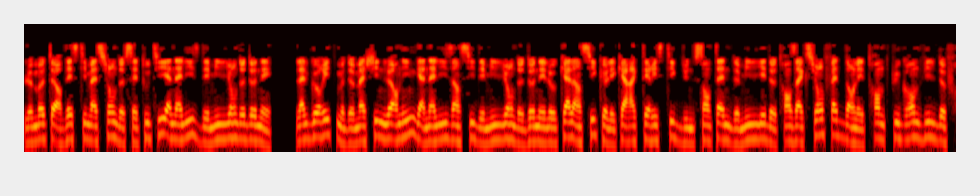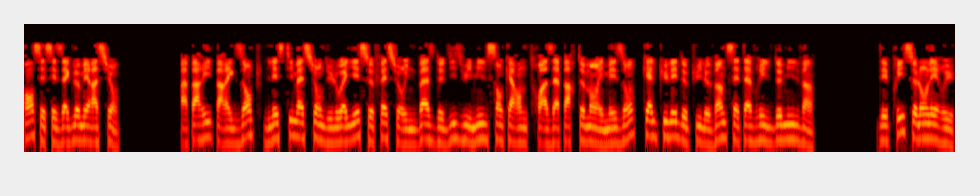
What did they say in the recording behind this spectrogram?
Le moteur d'estimation de cet outil analyse des millions de données. L'algorithme de machine learning analyse ainsi des millions de données locales ainsi que les caractéristiques d'une centaine de milliers de transactions faites dans les 30 plus grandes villes de France et ses agglomérations. À Paris par exemple, l'estimation du loyer se fait sur une base de 18 143 appartements et maisons, calculés depuis le 27 avril 2020. Des prix selon les rues.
